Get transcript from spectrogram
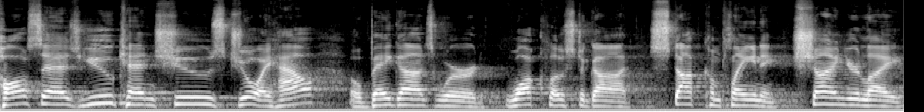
Paul says you can choose joy. How? Obey God's word, walk close to God, stop complaining, shine your light,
